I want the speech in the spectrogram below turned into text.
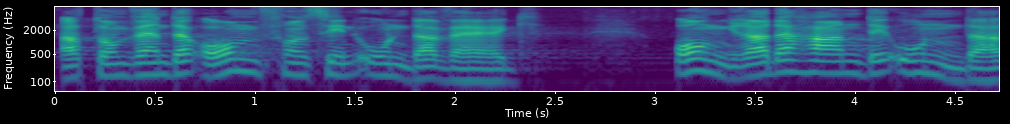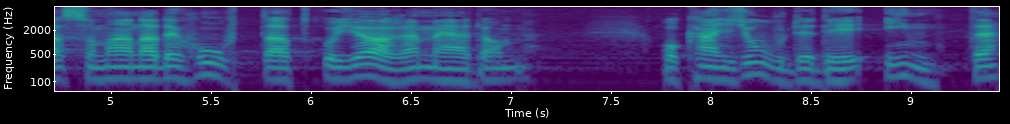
att de vände om från sin onda väg, ångrade han det onda som han hade hotat att göra med dem, och han gjorde det inte.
